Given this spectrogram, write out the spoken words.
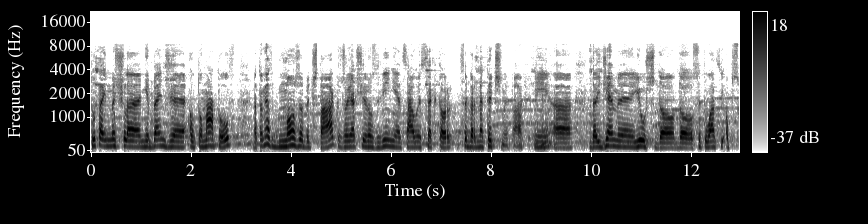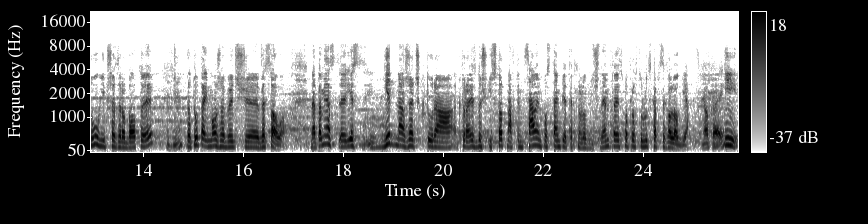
tutaj myślę nie będzie automatów, natomiast może być tak, że jak się rozwinie cały sektor cybernetyczny tak, i e, dojdziemy już do, do sytuacji obsługi przez roboty, to tutaj może być e, wesoło. Natomiast e, jest jedna rzecz, która, która jest dość istotna w tym całym postępie technologicznym, to jest po prostu ludzka psychologia. Okej. I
